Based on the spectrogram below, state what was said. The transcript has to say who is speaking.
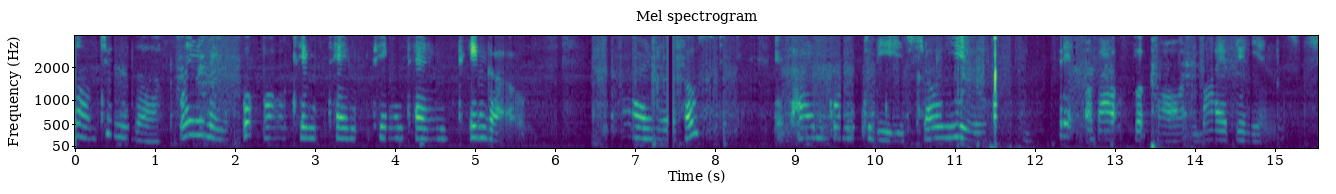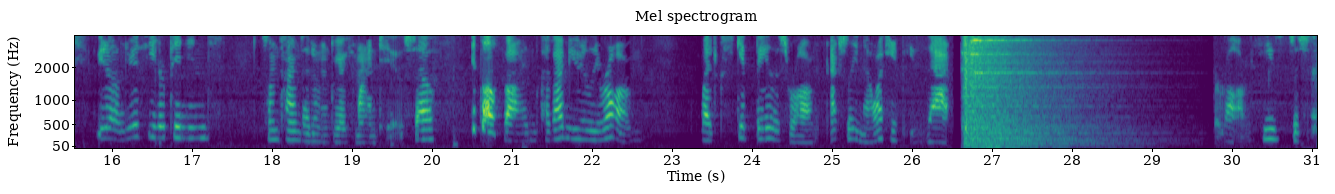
Speaker 1: Welcome to the Flaming Football Ting Tang Ting Tang Tingo. I'm your host, and I'm going to be showing you a bit about football and my opinions. If you don't agree with your opinions, sometimes I don't agree with mine too. So it's all fine because I'm usually wrong. Like Skip Bayless wrong. Actually, no, I can't be that wrong. He's just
